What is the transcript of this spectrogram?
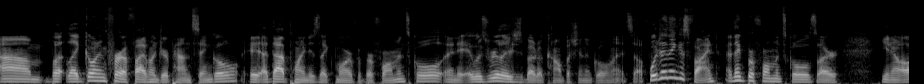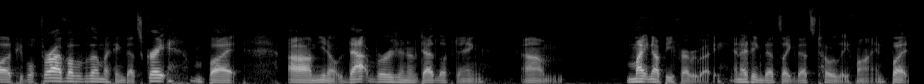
Um, but like going for a 500 pound single it, at that point is like more of a performance goal, and it, it, was really just about accomplishing the goal in itself, which I think is fine. I think performance goals are, you know, a lot of people thrive off of them. I think that's great, but um, you know, that version of deadlifting um, might not be for everybody, and I think that's like that's totally fine. But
